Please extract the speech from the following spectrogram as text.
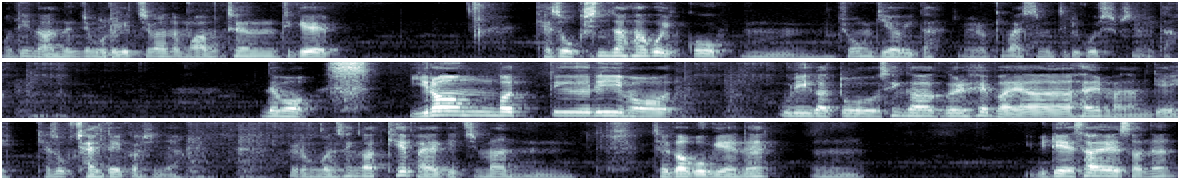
어디 나왔는지 모르겠지만 뭐 아무튼 되게 계속 신장하고 있고 음, 좋은 기업이다. 좀 이렇게 말씀드리고 싶습니다. 근데 뭐 이런 것들이 뭐 우리가 또 생각을 해봐야 할 만한 게 계속 잘 될 것이냐 그런 건 생각해 봐야겠지만 음, 제가 보기에는 음, 미래 사회에서는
